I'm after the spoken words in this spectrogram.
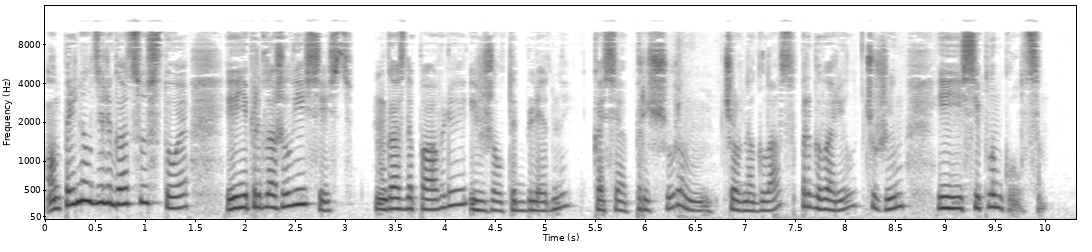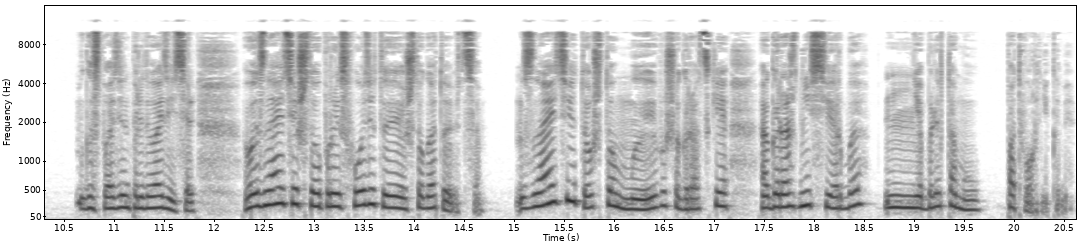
Он принял делегацию стоя и не предложил ей сесть. Газда Павлия и желто-бледный, кося прищуром черный глаз, проговорил чужим и сиплым голосом. «Господин предводитель, вы знаете, что происходит и что готовится. Знаете то, что мы, вышеградские граждане сербы, не были тому потворниками.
